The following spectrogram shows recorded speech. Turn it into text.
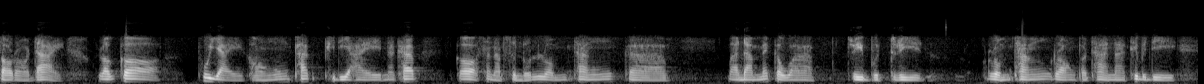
ตรได้ แล้วก็ผู้ใหญ่ของพรรค PDI นะครับ ก็สนับสนุนรวมทั้งกับมาดามแมกกาวาตรีบุตรี รวมทั้งรองประธานาธิบดีอ่า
